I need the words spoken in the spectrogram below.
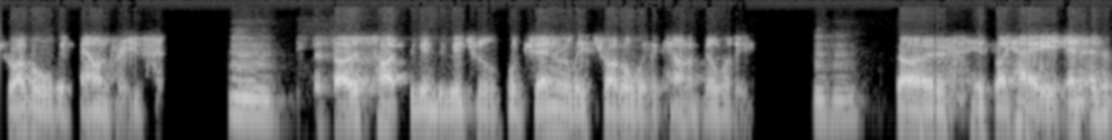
struggle with boundaries Mm, because those types of individuals will generally struggle with accountability. hmm So it's like, hey, and, and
